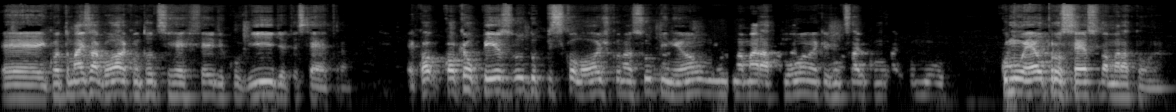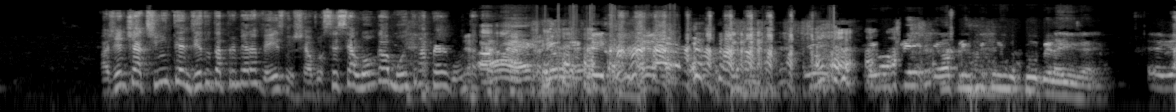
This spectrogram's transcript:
É, enquanto mais agora, com todo esse receio de Covid, etc. É, qual, qual que é o peso do psicológico, na sua opinião, na maratona, que a gente sabe como, como, como é o processo da maratona? A gente já tinha entendido da primeira vez, Michel. Você se alonga muito na pergunta. ah, é? Eu, eu, eu, aprendi, eu aprendi com o youtuber aí, velho. Eu ia,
